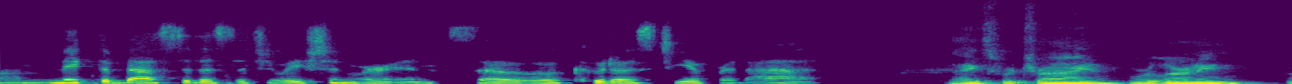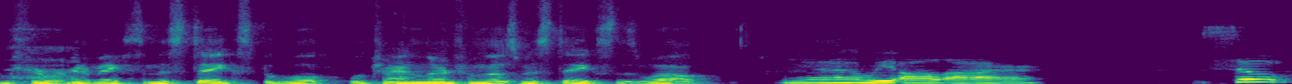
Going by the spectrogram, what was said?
um, make the best of the situation we're in. So kudos to you for that. Thanks. We're trying. We're learning. I'm sure we're going to make some mistakes, but we'll we'll try and learn from those mistakes as well. Yeah, we all are. So,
